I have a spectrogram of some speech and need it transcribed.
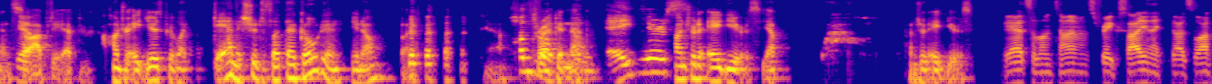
And so Yeah. after, after 108 years, people are like, damn, they should just let that goat in, you know? But yeah, hundred broken now. and eight years. 108 years. Yep. Wow. 108 years. Yeah, it's a long time. It's pretty exciting that you guys won.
